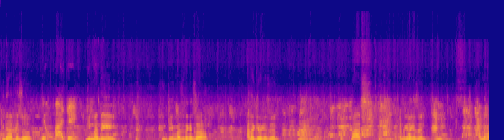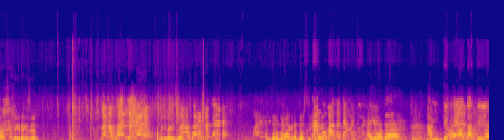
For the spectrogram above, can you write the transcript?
কি ভাত খাইছো Jim Baji. ডিম ভাজি ডিম ভাজি দেখাইছো আর কি দেখাইছেন মাছ আপনি কি দেখাইছেন Ana. আপনি মাছ আপনি কি দেখাইছেন আপনি কি দেখাইছেন আর ধরুন তোমার এখানে ধরছি কি আলু ভাতা Am dim pada dia.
